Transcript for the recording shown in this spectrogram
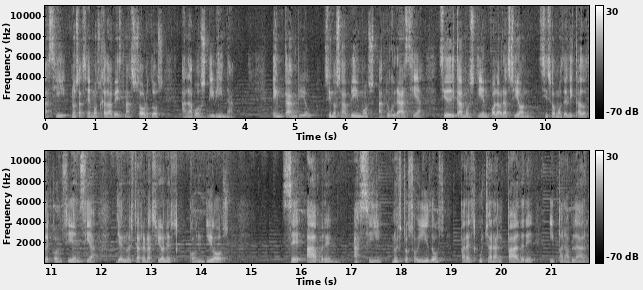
Así nos hacemos cada vez más sordos a la voz divina. En cambio, si nos abrimos a tu gracia, si dedicamos tiempo a la oración, si somos delicados de conciencia y en nuestras relaciones con Dios, se abren así nuestros oídos para escuchar al Padre y para hablar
